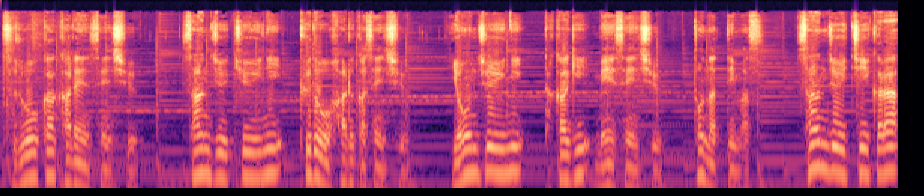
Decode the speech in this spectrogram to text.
鶴岡カレン選手、39位に工藤遥選手、40位に高木芽選手となっています。31位から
